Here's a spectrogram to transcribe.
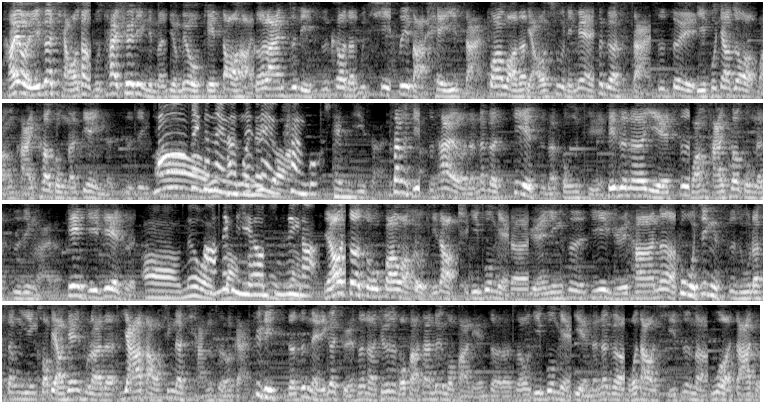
还有一个桥段，不太确定你们有没有 get 到哈？格兰兹里斯克的武器是一把黑伞，官网的描述里面，这个伞是对一部叫做《王牌特工》的电影的致敬。哦，那个那个那那有看过。千机伞。上集史泰尔的那个戒指的攻击，其实呢也是《王牌特工》的致敬来的，电击戒指。哦，那我啊，那个也有致敬啊。然后这周官网有提到，奇迹不免的原因是基于他那酷劲十足的声音所表现出来的压倒性的强者感。具体指的是哪一个角色呢？就是魔法战队魔法连者的时候，基不免演的那个魔导骑士嘛，乌尔扎德。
